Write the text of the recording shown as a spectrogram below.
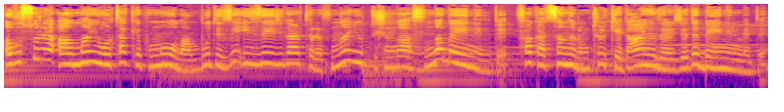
Avusturya-Almanya ortak yapımı olan bu dizi izleyiciler tarafından yurt dışında aslında beğenildi. Fakat sanırım Türkiye'de aynı derecede beğenilmedi.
